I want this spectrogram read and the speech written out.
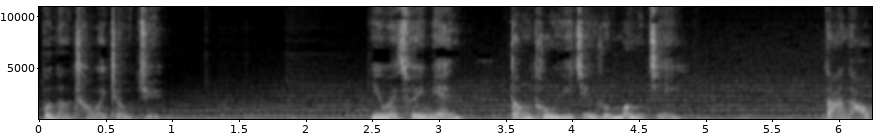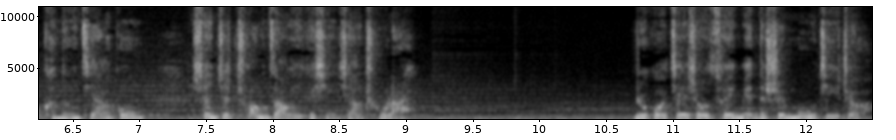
不能成为证据。因为催眠等同于进入梦境，大脑可能加工甚至创造一个形象出来。如果接受催眠的是目击者，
